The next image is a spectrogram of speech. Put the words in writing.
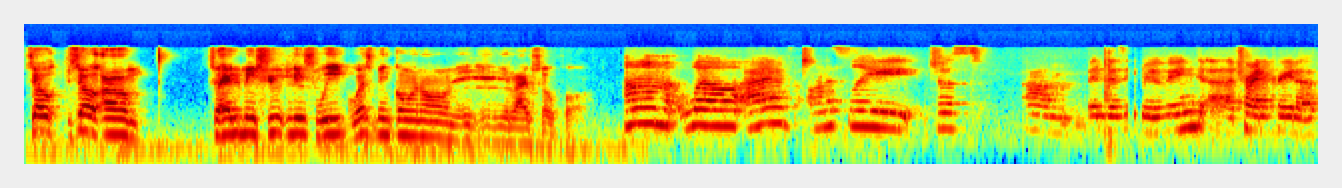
so, so, um, so have you been shooting this week? What's been going on in, in your life so far? Um, well, I've honestly just um, been busy moving, uh, trying to create a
